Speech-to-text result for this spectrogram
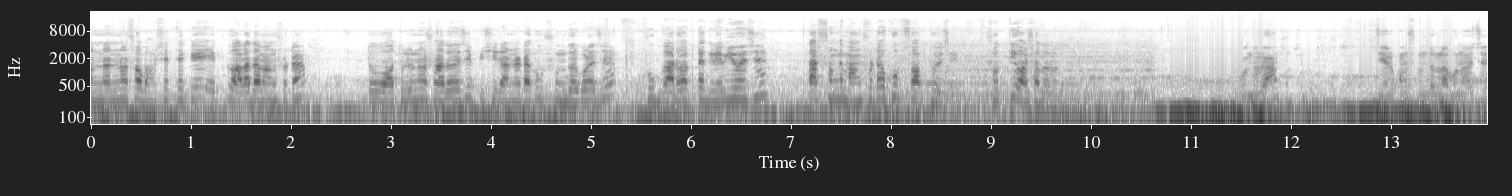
অন্যান্য সব হাঁসের থেকে একটু আলাদা মাংসটা। তো অতুলনীয় স্বাদ হয়েছে পিসি রান্নাটা খুব সুন্দর করেছে খুব গাঢ় একটা গ্রেভি হয়েছে তার সঙ্গে মাংসটাও খুব সফট হয়েছে সত্যি অসাধারণ। বন্ধুরা যেরকম সুন্দর লবণ হয়েছে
